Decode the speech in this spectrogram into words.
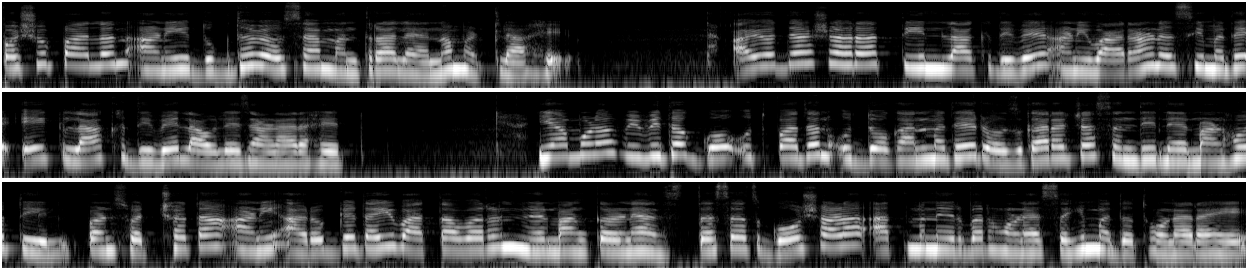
पशुपालन आणि दुग्ध व्यवसाय मंत्रालयानं म्हटलं आहे. अयोध्या शहरात तीन लाख दिवे आणि वाराणसीमध्ये एक लाख दिवे लावले जाणार आहेत. यामुळे विविध गो उत्पादन उद्योगांमध्ये रोजगाराच्या संधी निर्माण होतील पण स्वच्छता आणि आरोग्यदायी वातावरण निर्माण करण्यास तसंच गोशाळा आत्मनिर्भर होण्यासही मदत होणार आहे.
